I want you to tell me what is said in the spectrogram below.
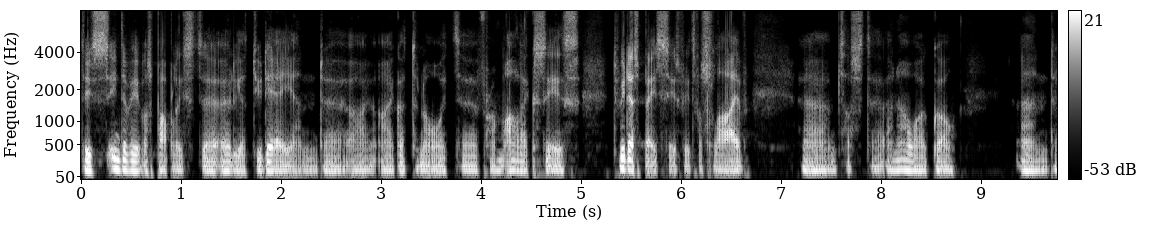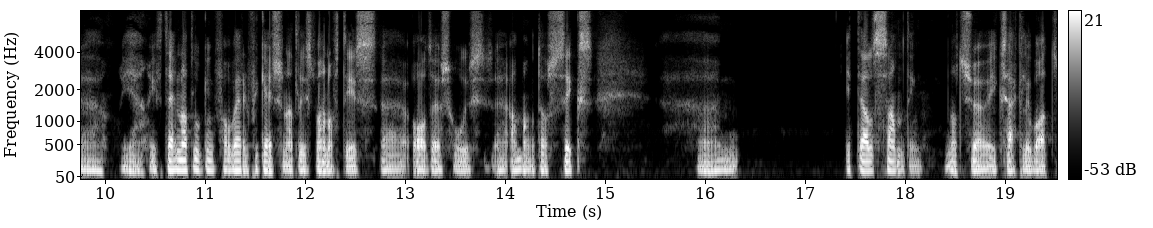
This interview was published uh, earlier today and uh, I, I, got to know it uh, from Alex's Twitter spaces which was live um, just uh, an hour ago and uh, yeah if they're not looking for verification at least one of these authors who is among those six um, it tells something. Not sure exactly what.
